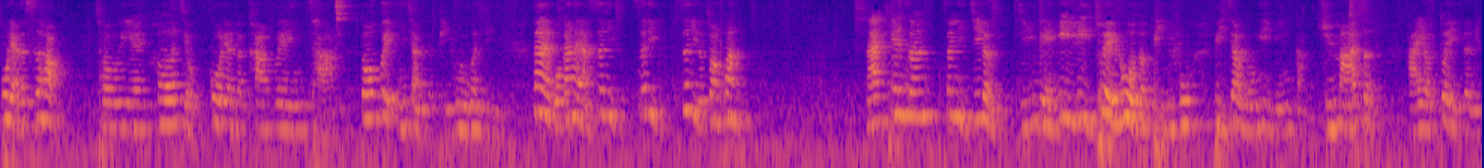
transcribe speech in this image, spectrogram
不良的嗜好，抽烟、喝酒、过量的咖啡因、茶，都会影响你的皮肤的问题。那我刚才讲生理、生理、生理的状况，来，天生生理机能及免疫力脆弱的皮肤比较容易敏感，荨麻疹，还有对冷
